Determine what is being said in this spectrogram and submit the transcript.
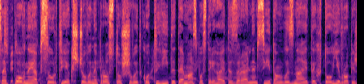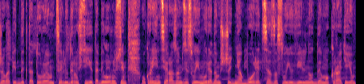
Це повний абсурд. Якщо ви не просто швидко твітите, а спостерігаєте за реальним світом, ви знаєте, хто в Європі живе під диктатурою. Це люди Росії та Білорусі. Українці разом зі своїм урядом щодня борються за свою вільну демократію.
